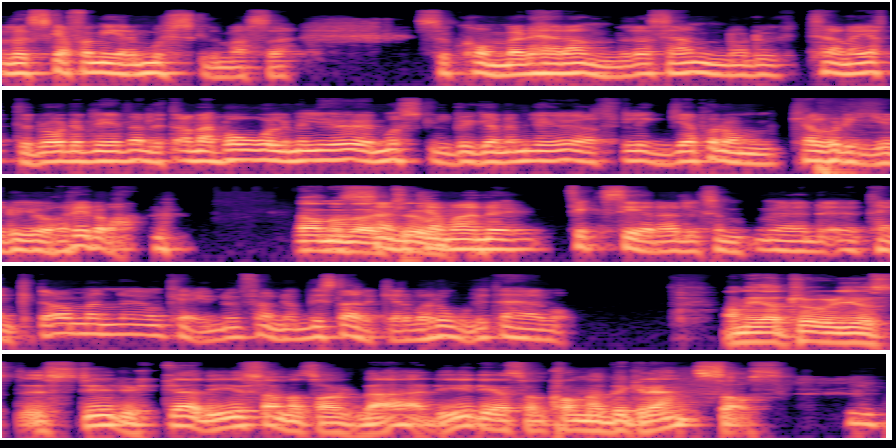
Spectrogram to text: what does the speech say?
eller skaffa mer muskelmassa så kommer det här andra sen och du tränar jättebra. Det blir väldigt anabol miljö, muskelbyggande miljö att ligga på de kalorier du gör idag. Ja, men Sen kan man eh, fixera, liksom, eh, tänka, ja men eh, okej, nu fan jag blir starkare, vad roligt det här var. Ja, men jag tror just styrka, det är ju samma sak där. Det är ju det som kommer begränsa oss. Mm.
